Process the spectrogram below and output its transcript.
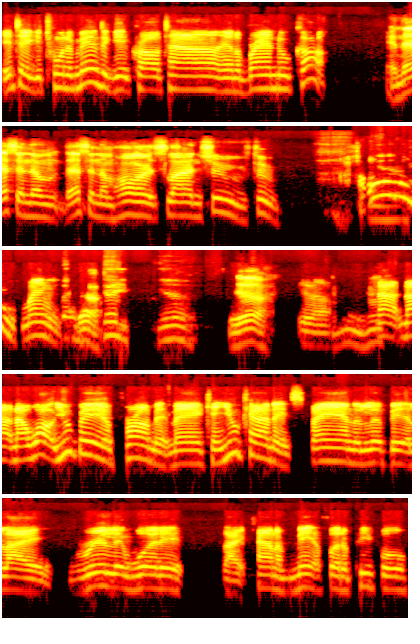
it take you twenty minutes to get across town in a brand new car. And that's in them that's in them hard sliding shoes too. Oh man, Yeah. Yeah. Yeah. you know. Mhm. Now, now, now, Walt, you being from it, man. Can you kind of expand a little bit, like really what it like kind of meant for the people,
